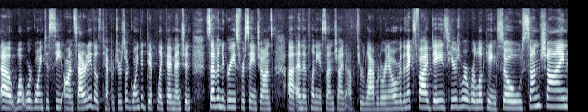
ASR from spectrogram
uh, what we're going to see on Saturday. Those temperatures are going to dip, like I mentioned, seven degrees for St. John's uh, and then plenty of sunshine up through Labrador. Now over the next five days, here's where we're looking. So sunshine.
